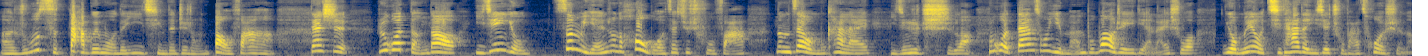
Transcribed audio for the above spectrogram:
呃如此大规模的疫情的这种爆发啊。但是如果等到已经有这么严重的后果再去处罚，那么在我们看来已经是迟了。如果单从隐瞒不报这一点来说，有没有其他的一些处罚措施呢？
